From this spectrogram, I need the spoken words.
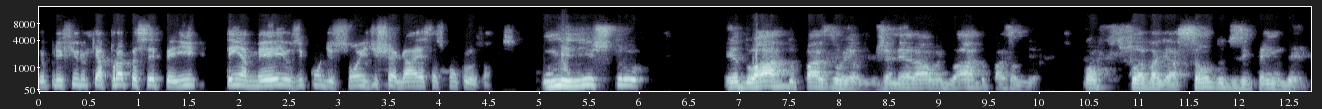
Eu prefiro que a própria CPI tenha meios e condições de chegar a essas conclusões. O ministro Eduardo Pazuello, general Eduardo Pazuello, qual a sua avaliação do desempenho dele?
